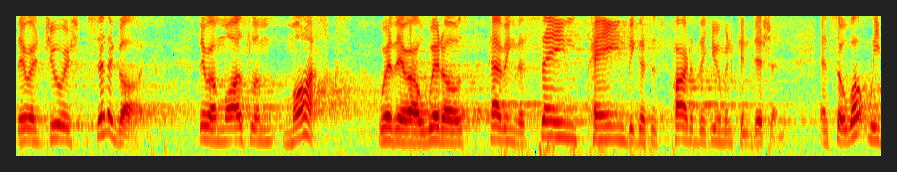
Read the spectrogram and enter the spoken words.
There are Jewish synagogues. There are Muslim mosques where there are widows having the same pain because it's part of the human condition. And so what we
